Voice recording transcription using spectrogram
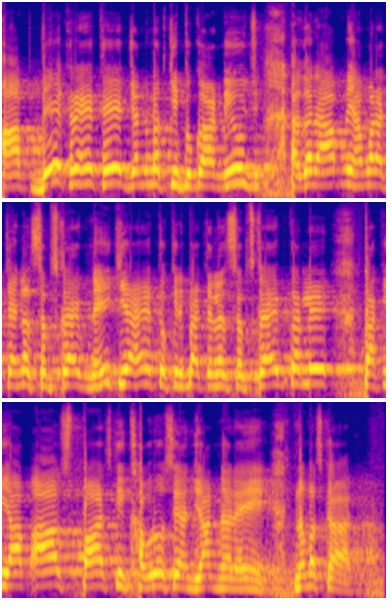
आप देख रहे थे जनमत की पुकार न्यूज़। अगर आपने हमारा चैनल सब्सक्राइब नहीं किया है तो कृपया चैनल सब्सक्राइब कर ले, ताकि आप आस पास की खबरों से अनजान न रहें। नमस्कार।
